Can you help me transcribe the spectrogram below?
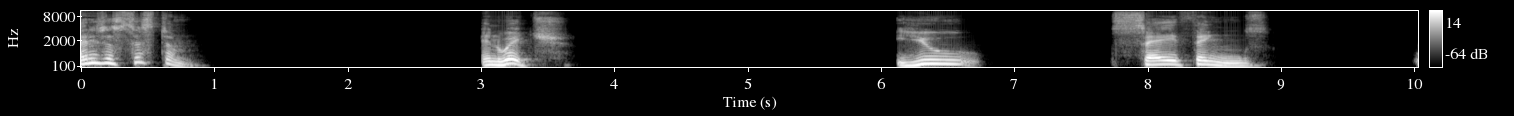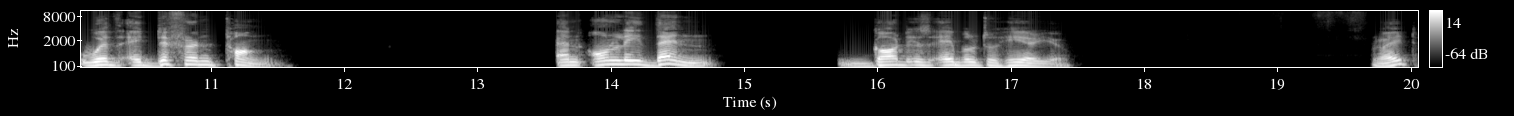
There is a system in which you say things with a different tongue, and only then God is able to hear you. Right?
